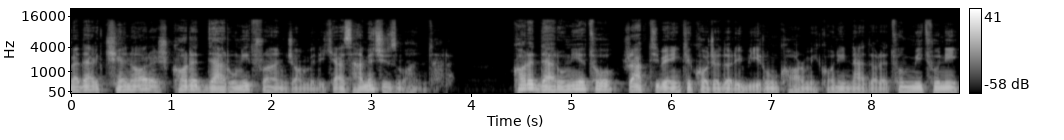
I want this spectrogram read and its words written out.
و در کنارش کار درونیت رو انجام بدی که از همه چیز مهمتره. کار درونی تو ربطی به اینکه کجا داری بیرون کار می‌کنی نداره. تو می‌تونی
